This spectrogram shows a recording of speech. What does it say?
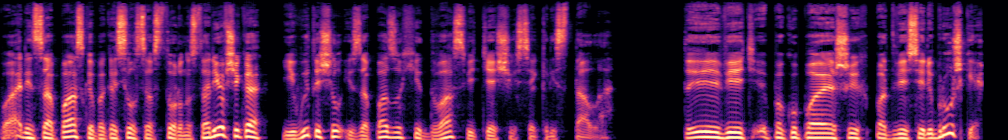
Парень с опаской покосился в сторону старьевщика и вытащил из-за пазухи два светящихся кристалла. «Ты ведь покупаешь их по две серебрушки?»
